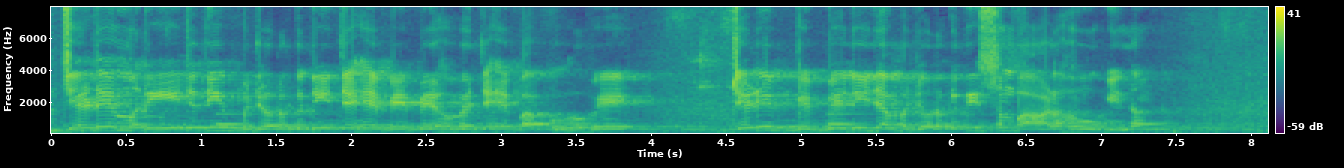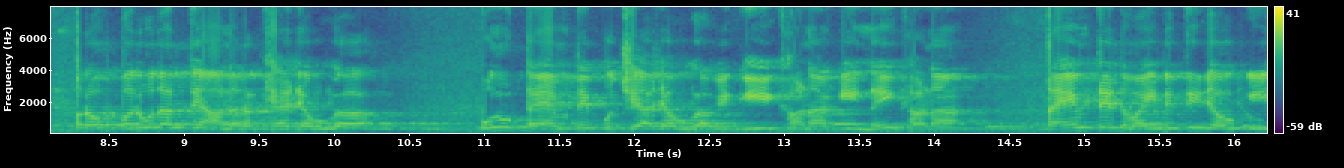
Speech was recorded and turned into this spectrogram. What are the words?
ਜਿਹੜੇ ਮਰੀਜ਼ ਦੀ, ਬਜ਼ੁਰਗ ਦੀ, ਚਾਹੇ ਬੇਬੇ ਹੋਵੇ, ਚਾਹੇ ਬਾਪੂ ਹੋਵੇ, ਜਿਹੜੀ ਬੇਬੇ ਦੀ ਜਾਂ ਬਜ਼ੁਰਗ ਦੀ ਸੰਭਾਲ ਹੋਊਗੀ ਨਾ ਪ੍ਰੋਪਰ ਉਹਦਾ ਧਿਆਨ ਰੱਖਿਆ ਜਾਊਗਾ ਉਹਨੂੰ ਟਾਈਮ ਤੇ ਪੁੱਛਿਆ ਜਾਊਗਾ ਵੀ ਕੀ ਖਾਣਾ, ਕੀ ਨਹੀਂ ਖਾਣਾ ਟਾਈਮ ਤੇ ਦਵਾਈ ਦਿੱਤੀ ਜਾਊਗੀ।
